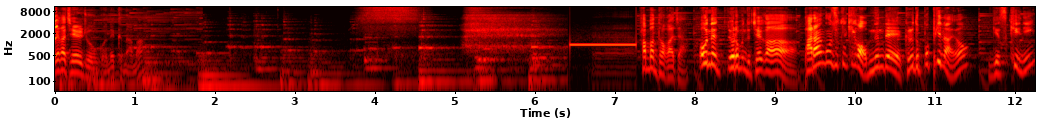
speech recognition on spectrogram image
얘가 제일 좋은 거네 그나마. 한 번 더 가자 어 근데 여러분들 제가 바람군수 쿠키가 없는데 그래도 뽑히나요? 이게 스킨이?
